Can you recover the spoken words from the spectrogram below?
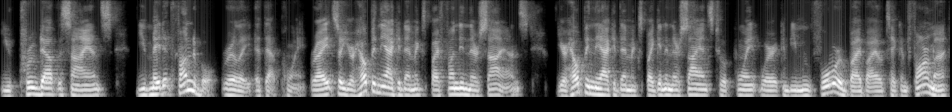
You've proved out the science. You've made it fundable, really, at that point, right? So you're helping the academics by funding their science. You're helping the academics by getting their science to a point where it can be moved forward by biotech and pharma.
